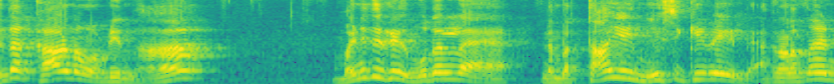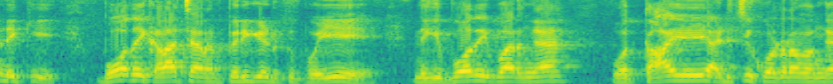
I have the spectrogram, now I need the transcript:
எதை காரணம் அப்படின்னா மனிதர்கள் முதல்ல நம்ம தாயை நேசிக்கவே இல்லை. அதனால தான் இன்றைக்கி போதை கலாச்சாரம் பெருகி எடுத்து போய் இன்னைக்கு போதை பாருங்கள் ஒரு தாயை அடித்து கொள்றவங்க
